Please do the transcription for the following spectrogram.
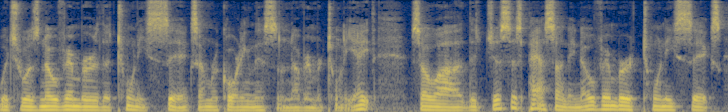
which was November the 26th. I'm recording this on November 28th. So uh, the, just this past Sunday, November 26th,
